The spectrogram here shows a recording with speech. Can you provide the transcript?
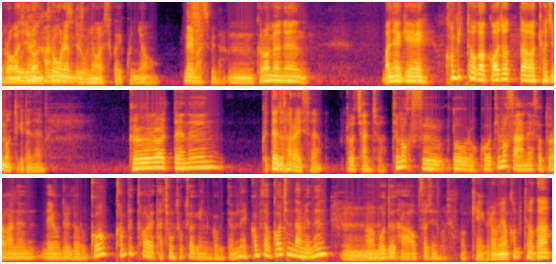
여러 가지 이런 프로그램들을. 운영할 수가 있군요. 네, 맞습니다. 음, 그러면은 만약에 컴퓨터가 꺼졌다가 켜지면 어떻게 되나요? 그럴 때는 그때도 살아 있어요? 그렇지 않죠. 티먹스도 그렇고 티먹스 안에서 돌아가는 내용들도 그렇고 컴퓨터에 다 종속적인 거기 때문에 컴퓨터가 꺼진다면은 음, 어, 모두 다 없어지는 거죠. 오케이. 그러면 컴퓨터가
